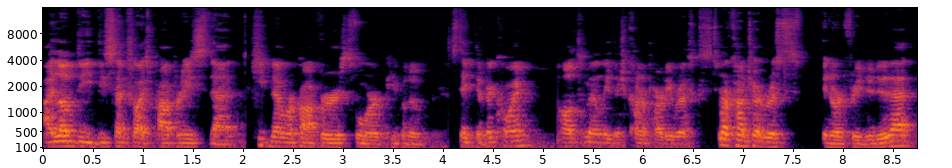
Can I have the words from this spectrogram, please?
I love the decentralized properties that Keep Network offers for people to stake their Bitcoin. Ultimately, there's counterparty risks, smart contract risks in order for you to do that.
